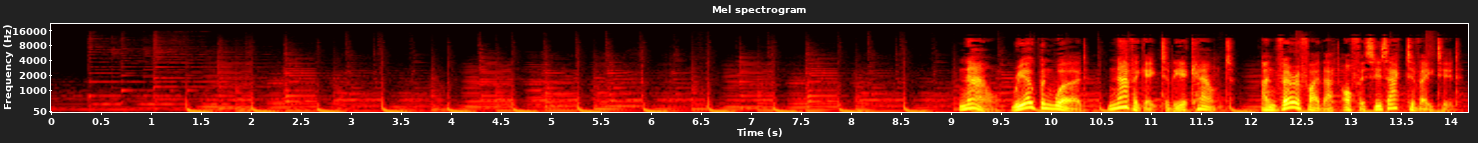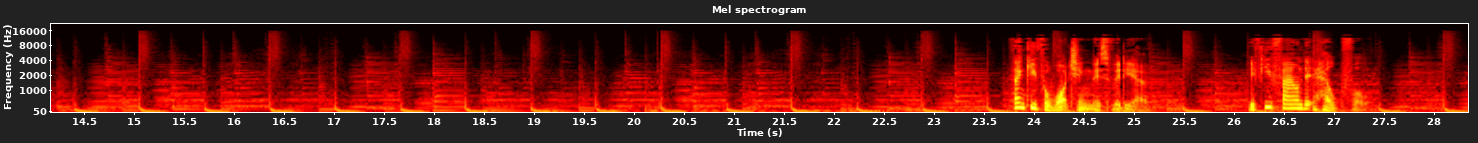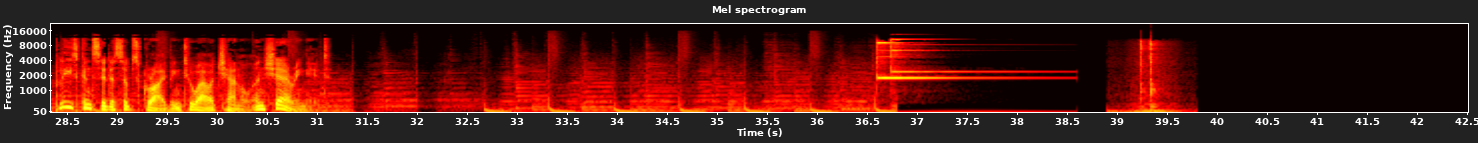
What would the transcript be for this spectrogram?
Now, reopen Word, navigate to the account, and verify that Office is activated. Thank you for watching this video. If you found it helpful, please consider subscribing to our channel and sharing it.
